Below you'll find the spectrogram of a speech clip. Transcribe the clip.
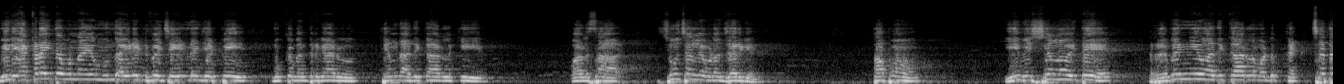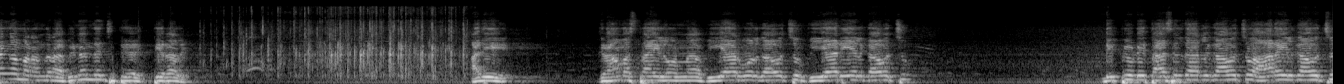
మీరు ఎక్కడైతే ఉన్నాయో ముందు ఐడెంటిఫై చేయండి అని చెప్పి ముఖ్యమంత్రి గారు కింద అధికారులకి వాళ్ళు సా- సూచనలు ఇవ్వడం జరిగింది. పాపం ఈ విషయంలో అయితే రెవెన్యూ అధికారుల మటు ఖచ్చితంగా మనందరూ అభినందించి తీ- తీరాలి. అది గ్రామ స్థాయిలో ఉన్న విఆర్ఓలు కావచ్చు విఆర్ఏలు కావచ్చు డిప్యూటీ తహసీల్దార్లు కావచ్చు ఆర్ఐలు కావచ్చు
